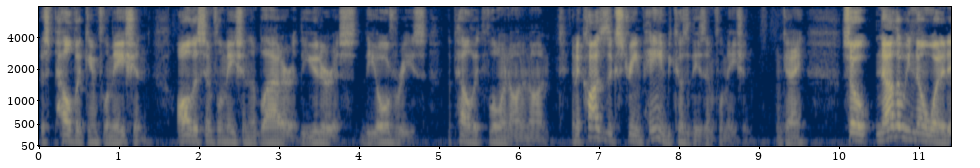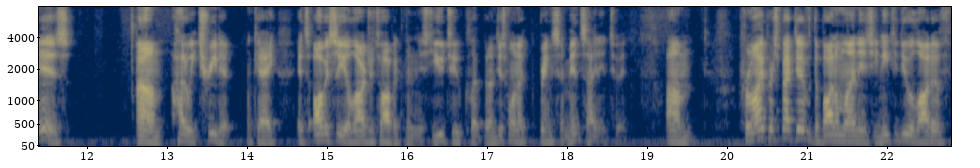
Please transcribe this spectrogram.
this pelvic inflammation. All this inflammation in the bladder, the uterus, the ovaries, the pelvic floor, and on and on. And it causes extreme pain because of these inflammation. Okay, so now that we know what it is, um, how do we treat it? Okay, it's obviously a larger topic than this YouTube clip, but I just want to bring some insight into it. Um, from my perspective, the bottom line is you need to do a lot of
